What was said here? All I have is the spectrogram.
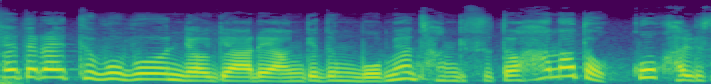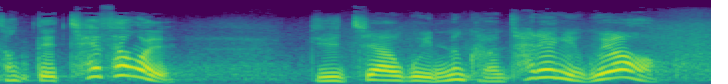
헤드라이트 부분 여기 아래 안개등 보면 장기수도 하나도 없고 관리 상태 최상을 유지하고 있는 그런 차량이고요.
